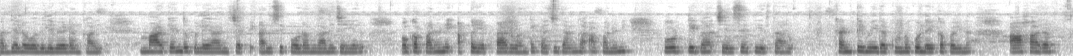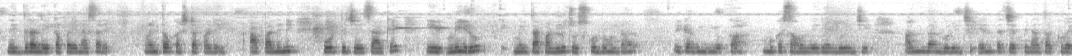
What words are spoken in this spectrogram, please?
మధ్యలో వదిలివేయడం కానీ మాకెందుకులే అని చెప్పి అలసిపోవడం కానీ చేయరు. ఒక పనిని అప్పచెప్పారు అంటే ఖచ్చితంగా ఆ పనిని పూర్తిగా చేసే తీరుతారు. కంటి మీద కునుకు లేకపోయినా ఆహారం నిద్ర లేకపోయినా సరే ఎంతో కష్టపడి ఆ పనిని పూర్తి చేశాకే ఈ మీరు మిగతా పనులు చూసుకుంటూ ఉంటారు. ఇక వీరి యొక్క ముఖ సౌందర్యం గురించి అందం గురించి ఎంత చెప్పినా తక్కువే.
